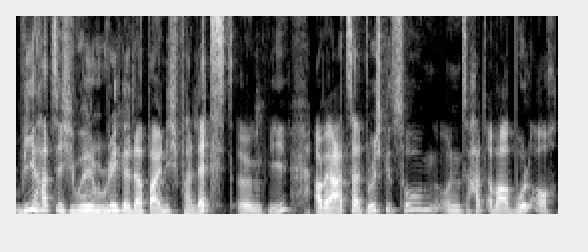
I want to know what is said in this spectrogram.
wie hat sich William Regal dabei nicht verletzt irgendwie? Aber er hat es halt durchgezogen und hat aber wohl auch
